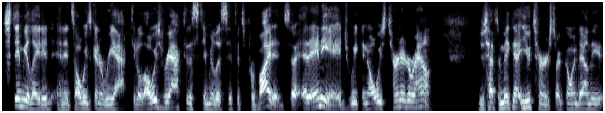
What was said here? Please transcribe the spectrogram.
stimulated and it's always going to react. It'll always react to the stimulus if it's provided. So at any age, we can always turn it around. You just have to make that U turn, start going down the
